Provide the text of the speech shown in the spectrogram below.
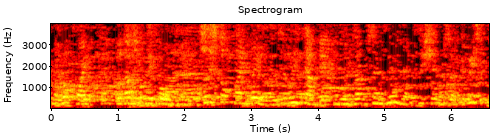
No, not quite, but that's what they thought. So they stopped buying Leylands and said, well, damn engines are exactly the same as the old ones. They shit themselves to pieces.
